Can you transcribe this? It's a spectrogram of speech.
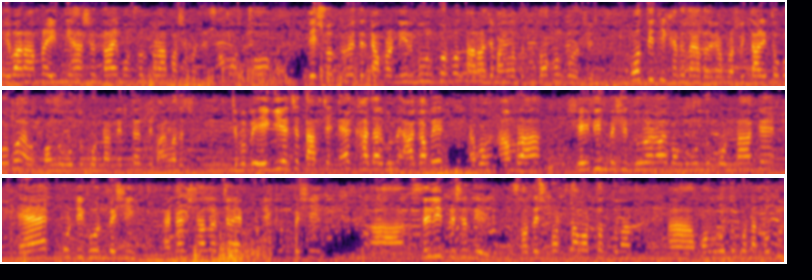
এবার আমরা ইতিহাসের দায় মোচন করার পাশাপাশি সমস্ত দেশদ্রোহীদেরকে আমরা নির্মূল করব। তারা যে বাংলাদেশকে দখল করেছে, প্রতিটি ক্ষেত্রে তাদেরকে আমরা বিতাড়িত করব এবং বঙ্গবন্ধু কন্যার নেতৃত্বে বাংলাদেশ যেভাবে এগিয়েছে তার চেয়ে এক হাজার গুণ আগাবে এবং আমরা সেই দিন বেশি দূরে নয়, বঙ্গবন্ধু কন্যাকে এক কোটি গুণ বেশি, একাশি সালের চেয়ে এক কোটি গুণ বেশি সেলিব্রেশন দিয়ে স্বদেশ প্রত্যাবর্তন তোমার বঙ্গবন্ধু কন্যার নতুন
